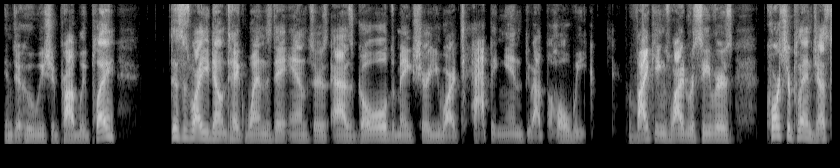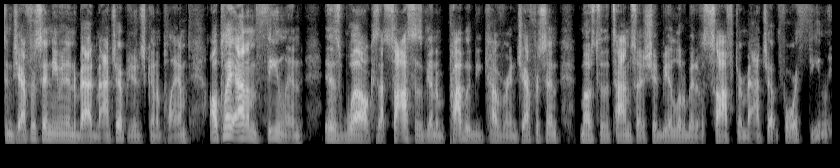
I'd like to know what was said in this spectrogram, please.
into who we should probably play. This is why you don't take Wednesday answers as gold. Make sure you are tapping in throughout the whole week. Vikings wide receivers. Of course, you're playing Justin Jefferson, even in a bad matchup. You're just going to play him. I'll play Adam Thielen as well because Sauce is going to probably be covering Jefferson most of the time. So it should be a little bit of a softer matchup for Thielen.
